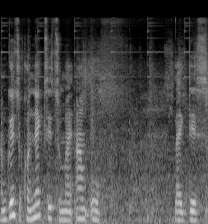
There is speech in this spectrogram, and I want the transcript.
i'm going to connect it to my armhole like this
